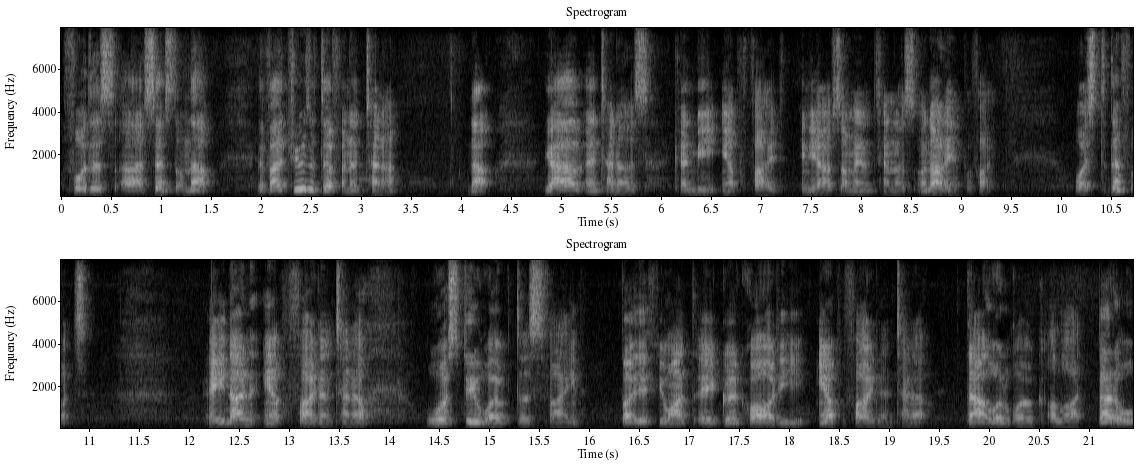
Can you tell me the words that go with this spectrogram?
for this uh, system. Now, if I choose a different antenna, now, you have antennas can be amplified, and you have some antennas are not amplified. What's the difference? A non-amplified antenna will still work just fine, but if you want a good quality amplified antenna, that would work a lot better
